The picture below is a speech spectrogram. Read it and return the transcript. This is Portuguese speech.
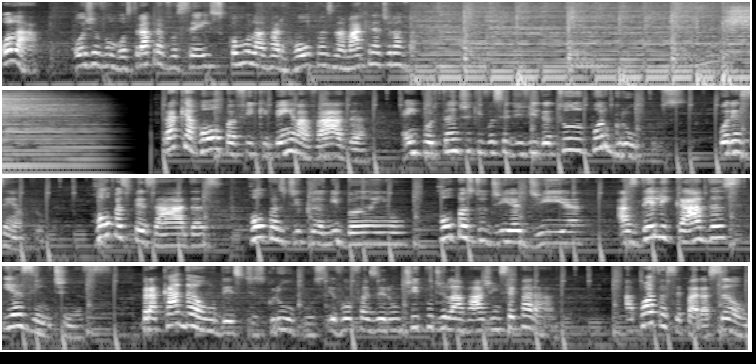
Olá! Hoje eu vou mostrar para vocês como lavar roupas na máquina de lavar. Para que a roupa fique bem lavada, é importante que você divida tudo por grupos. Por exemplo, roupas pesadas, roupas de cama e banho, roupas do dia a dia, as delicadas e as íntimas. Para cada um destes grupos, eu vou fazer um tipo de lavagem separado. Após a separação,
